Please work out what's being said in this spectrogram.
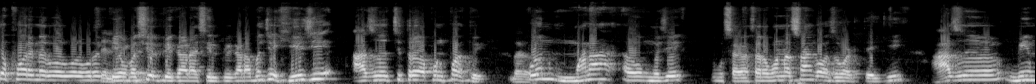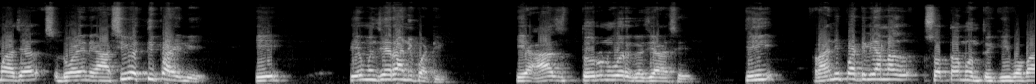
त्या फॉरेनर बरोबर बाबा काढा. सेल्फी काढा सेल्फी काढा म्हणजे हे जे आज चित्र आपण पाहतोय. पण मला म्हणजे सर्वांना सांगावं वाटतंय की आज मी माझ्या डोळ्याने अशी व्यक्ती पाहिली की ते म्हणजे राणी पाटील. की आज तरुण वर्ग जे असेल ती राणी पाटील यांना स्वतः म्हणतोय की बाबा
